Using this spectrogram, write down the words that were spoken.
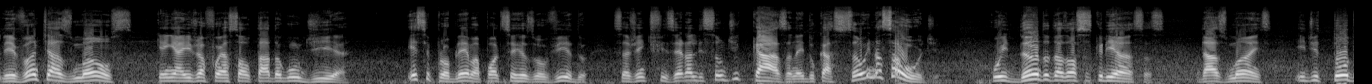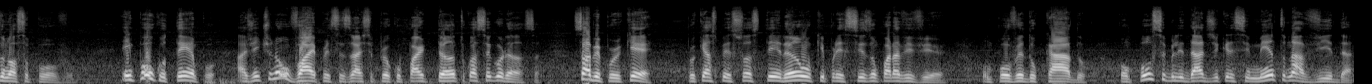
Levante as mãos quem aí já foi assaltado algum dia. Esse problema pode ser resolvido se a gente fizer a lição de casa na educação e na saúde, cuidando das nossas crianças, das mães e de todo o nosso povo. Em pouco tempo, a gente não vai precisar se preocupar tanto com a segurança. Sabe por quê? Porque as pessoas terão o que precisam para viver. Um povo educado, com possibilidades de crescimento na vida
